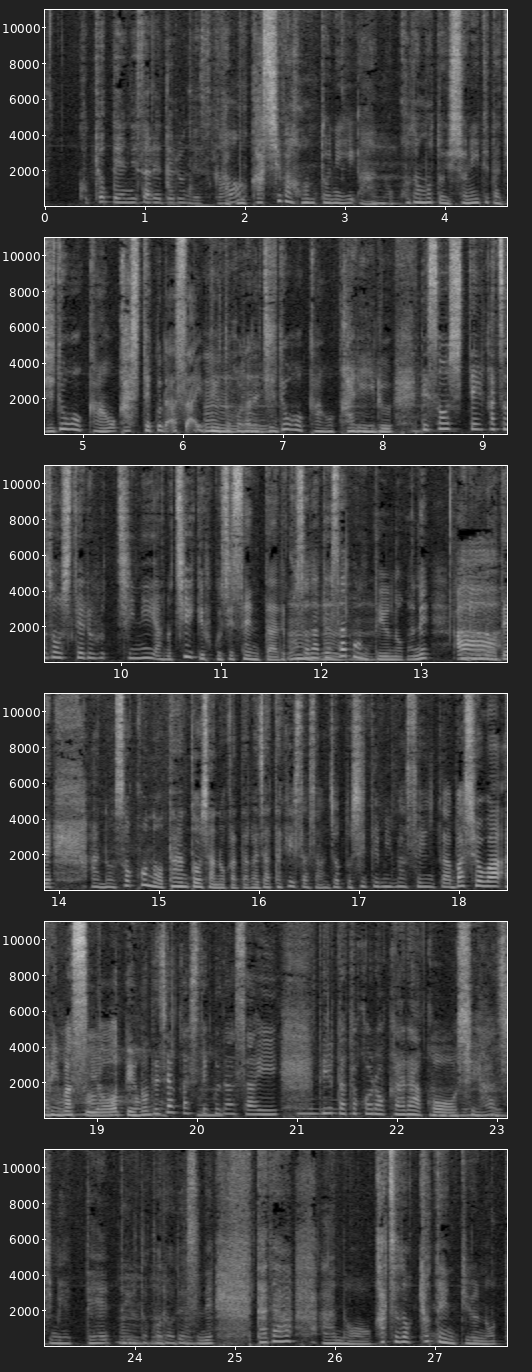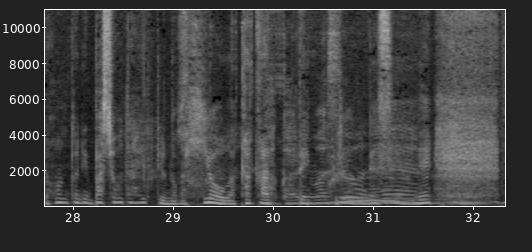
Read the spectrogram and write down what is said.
拠点にされてるんですか？昔は本当にあの子供と一緒にいてた児童館を貸してくださいっていうところうんうんで児童館を借りる、でそうして活動してるうちにあの地域福祉センターで子育てサロンっていうのがね、うんうんうんあるのであのそこの担当者の方がじゃあ竹下さんちょっとしてみませんか？場所はありますよっていうのでじゃあ貸してください。って言ったところからこうし始めてっていうところですね。ただあの活動拠点っていうのって本当に場所代っていうのが費用がかかってくるんですよね。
